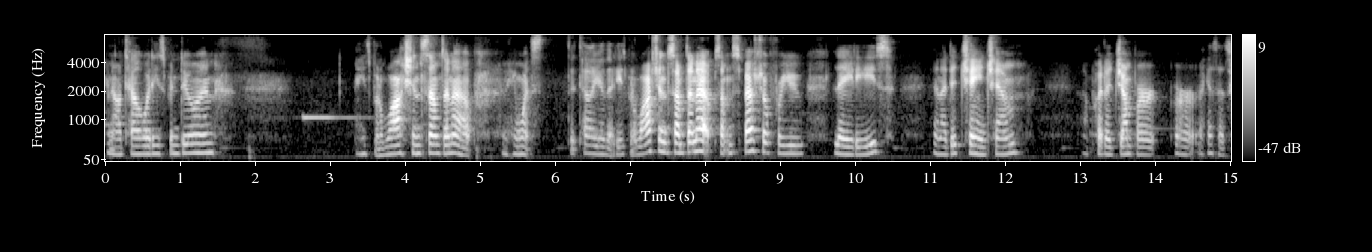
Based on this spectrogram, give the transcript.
Can I tell what he's been doing? He's been washing something up, and he wants to tell you that he's been washing something up, something special for you ladies. And I did change him. I put a jumper, or I guess that's,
